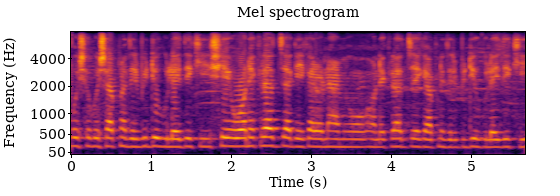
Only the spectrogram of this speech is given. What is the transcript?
বসে বসে আপনাদের ভিডিওগুলাই দেখি। সে অনেক রাত জাগে, এই কারণে আমিও অনেক রাত জাগে আপনাদের ভিডিওগুলাই দেখি।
